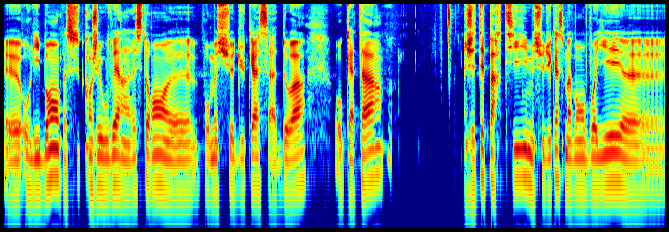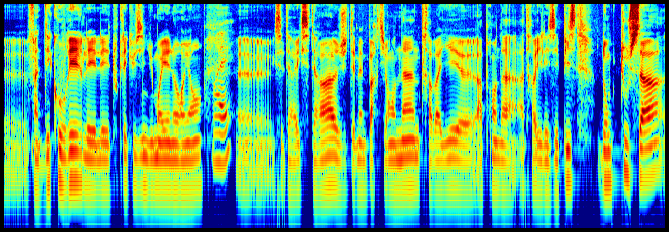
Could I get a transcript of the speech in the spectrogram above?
au Liban parce que quand j'ai ouvert un restaurant pour Monsieur Ducasse à Doha, au Qatar, J'étais parti, Monsieur Ducasse m'avait envoyé euh, enfin, découvrir les, toutes les cuisines du Moyen-Orient, etc. Euh, etc. J'étais même parti en Inde, travailler, euh, apprendre à, travailler les épices. Donc tout ça,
